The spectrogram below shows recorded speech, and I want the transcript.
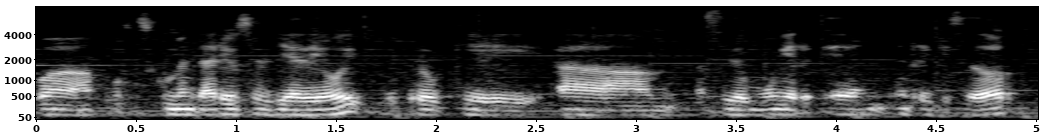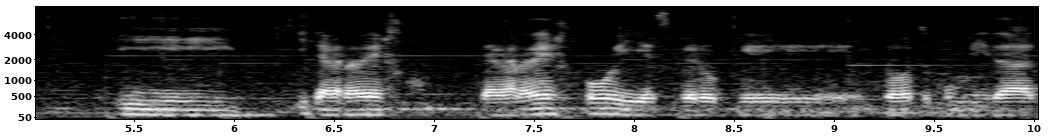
por, tus comentarios el día de hoy. Yo creo que ha sido muy enriquecedor y, te agradezco, te agradezco y espero que toda tu comunidad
